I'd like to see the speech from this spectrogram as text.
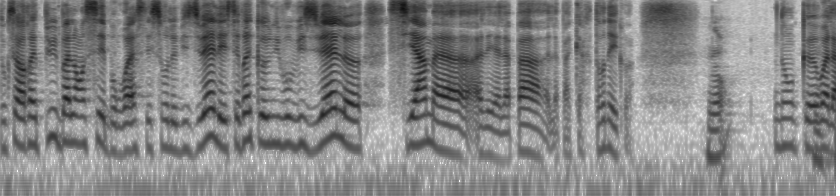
Donc ça aurait pu balancer. Bon voilà, c'était sur le visuel et c'est vrai qu'au niveau visuel, euh, Siam, euh, elle, est- elle a pas, elle a pas cartonné quoi. Non, Donc euh, voilà.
